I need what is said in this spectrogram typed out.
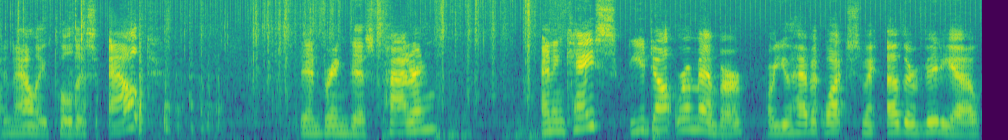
So now let me pull this out. Then bring this pattern. And in case you don't remember, or you haven't watched my other video,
